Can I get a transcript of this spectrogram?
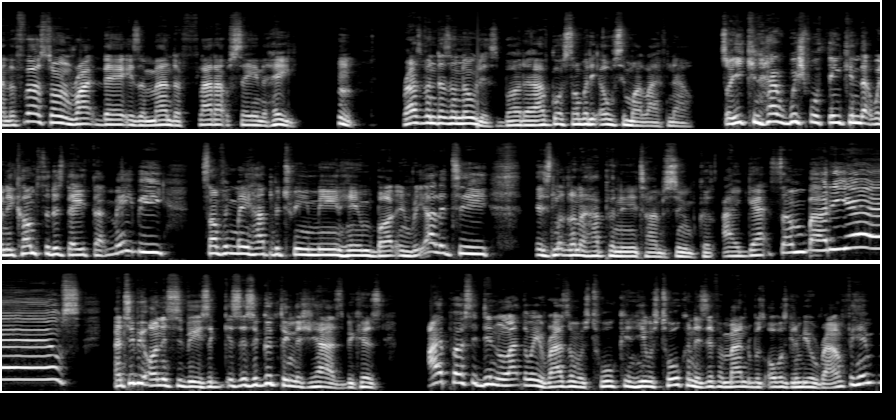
And the first one right there is Amanda flat out saying, hey, hmm, Razvan doesn't know this, but uh, I've got somebody else in my life now. So he can have wishful thinking that when he comes to this date that maybe something may happen between me and him, but in reality, it's not gonna happen anytime soon because I got somebody else. And to be honest with you, it's a, it's, it's a good thing that she has because I personally didn't like the way Razvan was talking. He was talking as if Amanda was always going to be around for him,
